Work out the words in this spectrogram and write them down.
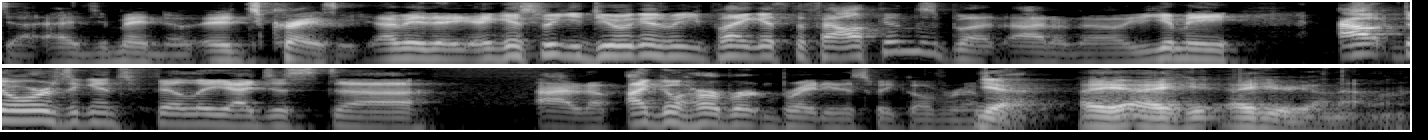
You made no, it's crazy. I mean, I guess what you do against when you play against the Falcons, but I don't know. You give me outdoors against Philly, I just uh, I don't know. I go Herbert and Brady this week over him. Yeah, I, I, I hear you on that one.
